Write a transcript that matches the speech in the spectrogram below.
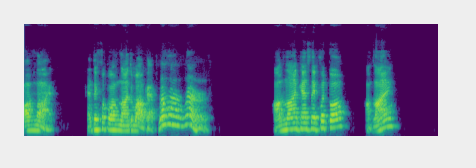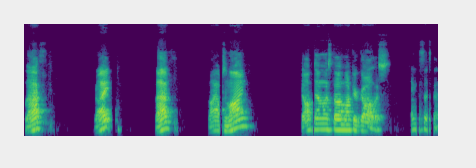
off line. Kansas State football off line to Wildcats. Run, run, run. Online Kansas State football. Offline. Left. Right. Left. Right option line. Drop down on star market regardless. Inconsistent.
